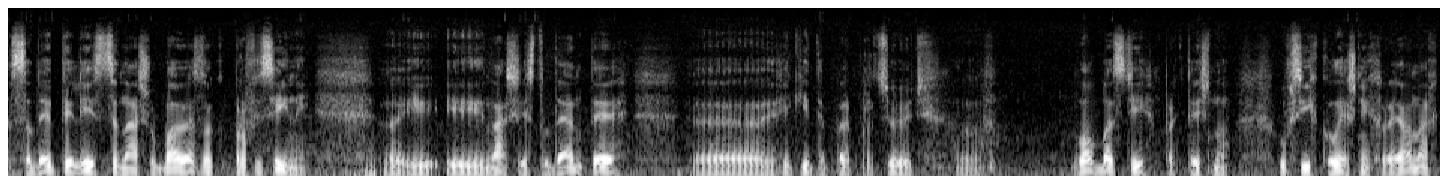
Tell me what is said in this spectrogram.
садити ліс це наш обов'язок професійний. Е, І, наші студенти, е, які тепер працюють в- в області, практично у всіх колишніх районах,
